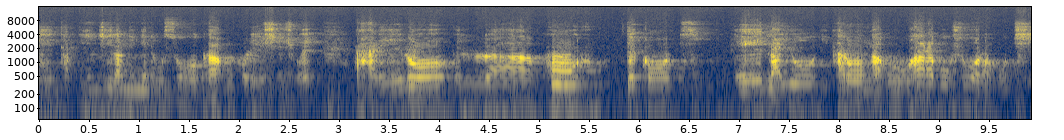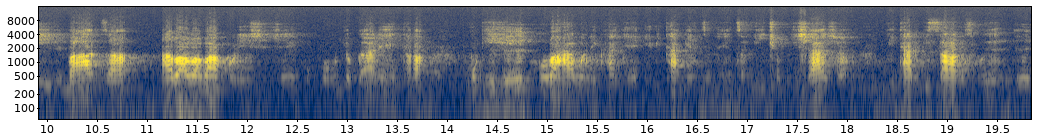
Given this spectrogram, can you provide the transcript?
leta bwinjira n'ingene busohoka bukoreshejwe aha rero cour de compte eh, nayo ikaronka uruhara rwo gushobora gucira imanza ababa bakoresheje ubwo buryo bwa leta mu gihe hoba habonekanye ibitagenze neza nk'icyo gishasha bikari bisanzwe eh,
